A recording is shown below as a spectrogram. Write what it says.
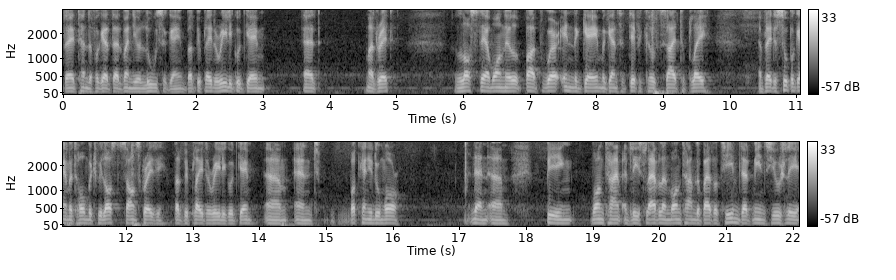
They tend to forget that when you lose a game. But we played a really good game at Madrid. Lost there 1 0, but were in the game against a difficult side to play. And played a super game at home, which we lost. Sounds crazy, but we played a really good game. Um, and what can you do more? Then um, being one time at least level and one time the better team. That means usually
